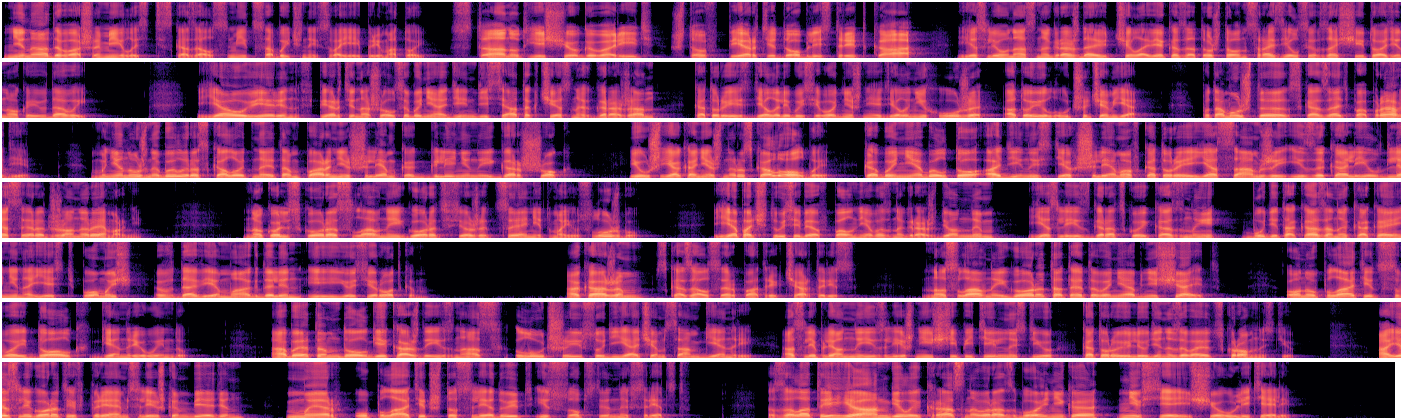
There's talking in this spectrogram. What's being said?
«Не надо, ваша милость», — сказал Смит с обычной своей прямотой. «Станут еще говорить, что в перте доблесть редка, если у нас награждают человека за то, что он сразился в защиту одинокой вдовы. Я уверен, в перте нашелся бы не один десяток честных горожан, которые сделали бы сегодняшнее дело не хуже, а то и лучше, чем я. Потому что, сказать по правде, мне нужно было расколоть на этом парне шлем, как глиняный горшок. И уж я, конечно, расколол бы, кабы не был то один из тех шлемов, которые я сам же и закалил для сэра Джона Реморни. Но коль скоро славный город все же ценит мою службу, я почту себя вполне вознагражденным, если из городской казны будет оказана какая ни на есть помощь вдове Магдалин и ее сироткам. «Окажем», — сказал сэр Патрик Чартерис, — «но славный город от этого не обнищает. Он уплатит свой долг Генри Уинду. Об этом долге каждый из нас лучший судья, чем сам Генри» ослепленный излишней щепетильностью, которую люди называют скромностью. А если город и впрямь слишком беден, мэр уплатит, что следует из собственных средств. Золотые ангелы красного разбойника не все еще улетели.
